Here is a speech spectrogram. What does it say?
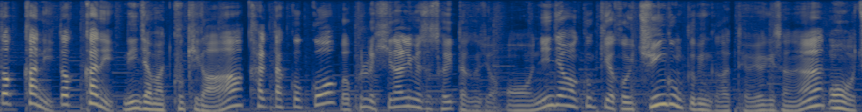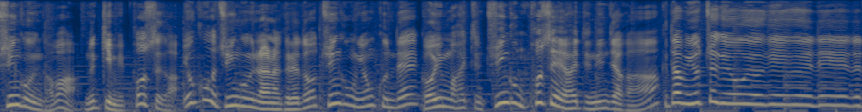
떡하니 떡하니 닌자 맛 쿠키가 칼딱 꽂고 머플러 휘날리면서 서 있다. 그죠? 어, 닌자 맛 쿠키가 거의 주인공급인 것 같아요. 여기서는. 어 주인공인가 봐. 느낌이 포스가. 용쿠가 주인공이라나 그래도? 주인공 용쿠인데 거의 뭐 하여튼 주인공 포스예요 하여튼 닌자가. 그 다음에 이쪽에 요- 여기 여기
